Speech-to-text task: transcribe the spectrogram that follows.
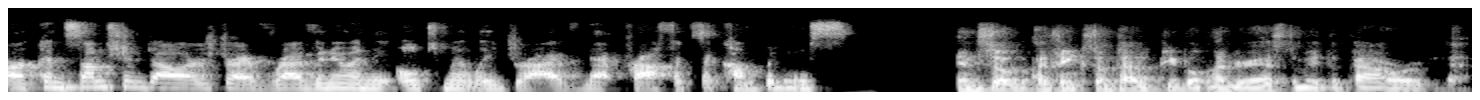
our consumption dollars drive revenue and they ultimately drive net profits at companies. And so, I think sometimes people underestimate the power of that.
